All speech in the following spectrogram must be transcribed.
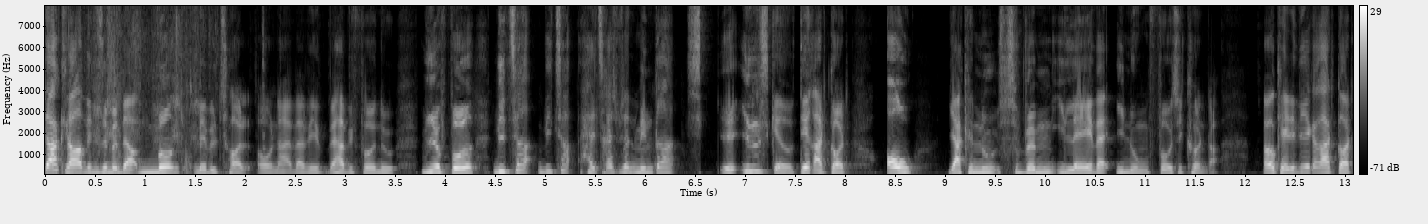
Der klarede vi den simpelthen der. Munk level 12. Åh oh, nej, hvad, vi, hvad har vi fået nu? Vi har fået... Vi tager, vi tager 50% mindre øh, ildskade. Det er ret godt. Og jeg kan nu svømme i lava i nogle få sekunder. Okay, det virker ret godt.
